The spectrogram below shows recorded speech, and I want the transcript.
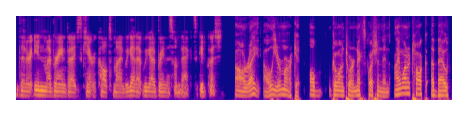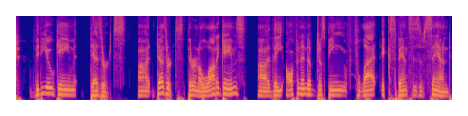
that are in my brain, but I just can't recall to mind. We gotta, we gotta bring this one back. It's a good question. All right, I'll earmark it. I'll go on to our next question then. I want to talk about video game deserts. Uh, deserts, they're in a lot of games. Uh, they often end up just being flat expanses of sand.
